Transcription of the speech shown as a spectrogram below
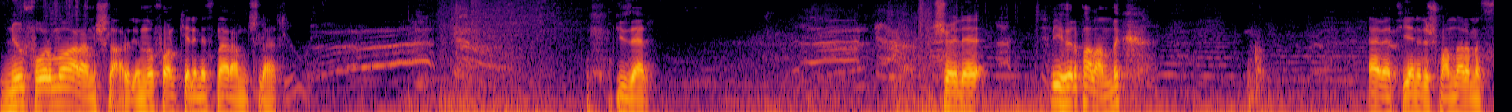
New form'u aramışlar diyor. New form kelimesini aramışlar. Güzel. Şöyle bir hırpalandık. Evet yeni düşmanlarımız.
